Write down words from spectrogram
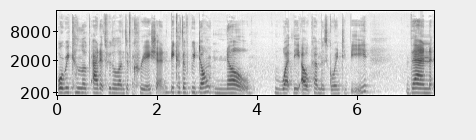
or we can look at it through the lens of creation. Because if we don't know what the outcome is going to be, then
